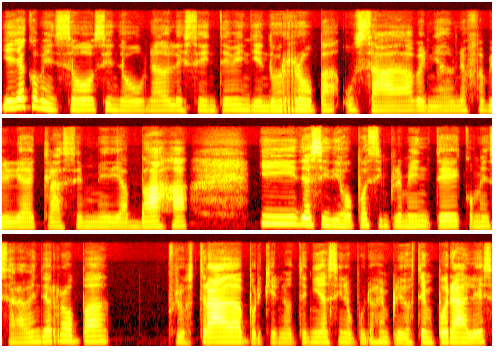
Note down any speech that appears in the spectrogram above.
ella comenzó siendo una adolescente vendiendo ropa usada, venía de una familia de clase media baja y decidió pues simplemente comenzar a vender ropa frustrada porque no tenía sino puros empleos temporales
